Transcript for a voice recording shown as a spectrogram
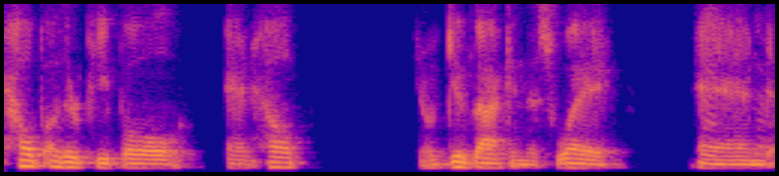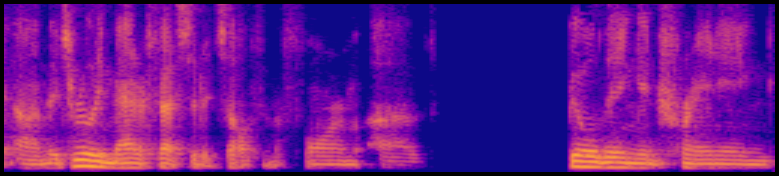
help other people and help you know give back in this way. And mm-hmm. um, it's really manifested itself in the form of building and training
